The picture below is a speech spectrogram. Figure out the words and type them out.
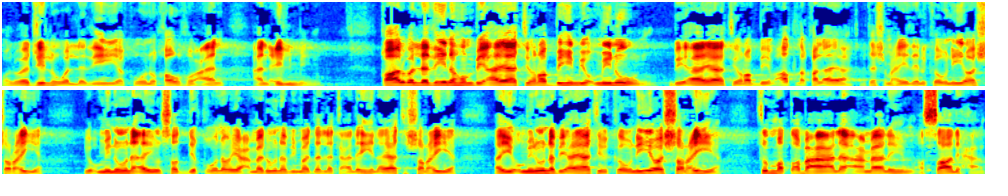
والوجل هو الذي يكون خوف عن عن علم. قال والذين هم بآيات ربهم يؤمنون بآيات ربهم أطلق الآيات بتشمل هذه الكونية والشرعية. يؤمنون أي يصدقون ويعملون بما دلت عليه الآيات الشرعية أي يؤمنون بآيات الكونية والشرعية. ثم طبع على أعمالهم الصالحة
